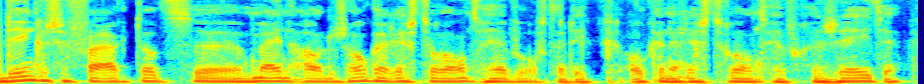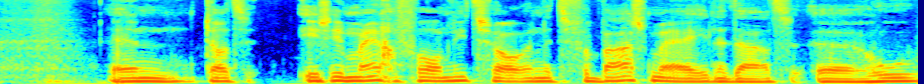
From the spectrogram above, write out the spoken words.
denken ze vaak dat mijn ouders ook een restaurant hebben... of dat ik ook in een restaurant heb gezeten. En dat is in mijn geval niet zo. En het verbaast mij inderdaad hoe,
